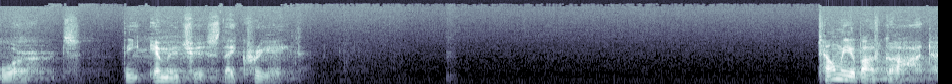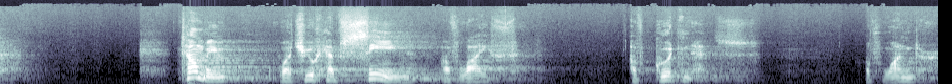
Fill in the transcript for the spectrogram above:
words, the images they create. Tell me about God. Tell me what you have seen of life, of goodness of wonder.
